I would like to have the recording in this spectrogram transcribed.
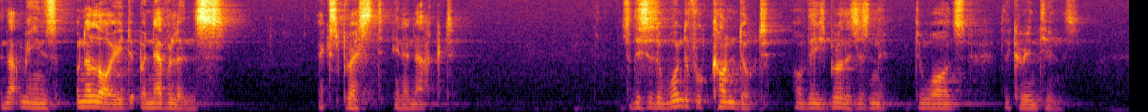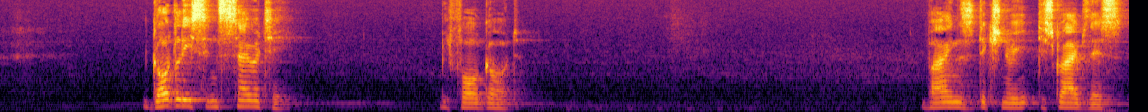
And that means unalloyed benevolence expressed in an act. So, this is a wonderful conduct of these brothers, isn't it, towards the Corinthians? Godly sincerity before God. Vine's dictionary describes this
